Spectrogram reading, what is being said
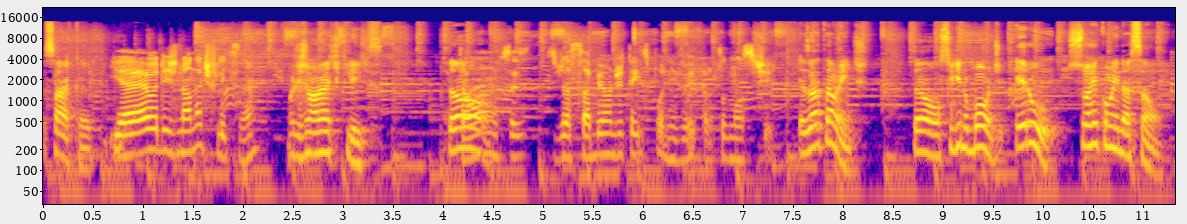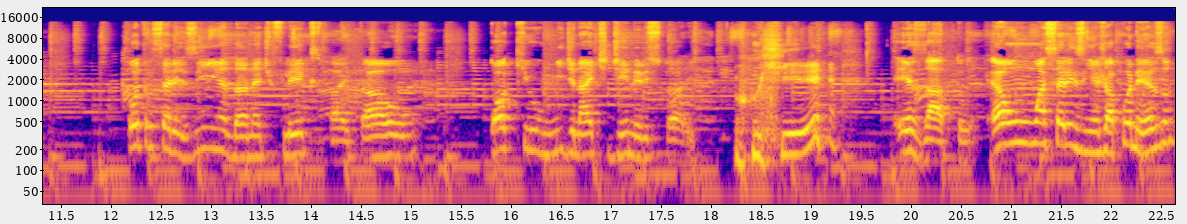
Saca? E é original Netflix, né? Original Netflix. Então, Então vocês já sabem onde tem disponível aí pra todo mundo assistir. exatamente. Então, seguindo o bonde, Eru, sua recomendação. Outra sériezinha da Netflix vai e tal. Tokyo Midnight Dinner Story. O quê? Exato. É uma sériezinha japonesa.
